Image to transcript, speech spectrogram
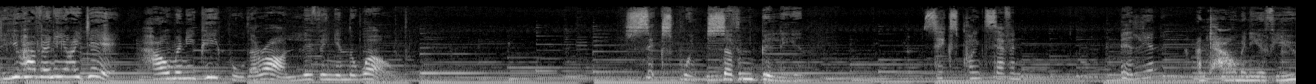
Do you have any idea how many people there are living in the world? 6.7 billion. 6.7 billion? And how many of you?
